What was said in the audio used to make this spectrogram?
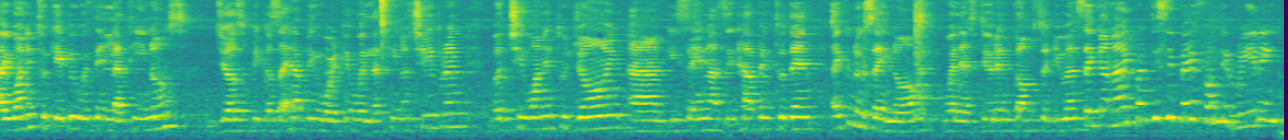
I wanted to keep it within Latinos, just because I have been working with Latino children, but she wanted to join and the same as it happened to them. I couldn't say no when a student comes to you and say, can I participate from the reading?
